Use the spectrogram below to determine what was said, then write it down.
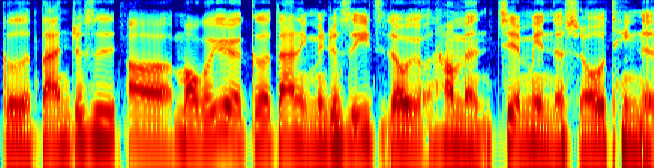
歌单，就是呃某个月歌单里面就是一直都有他们见面的时候听的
